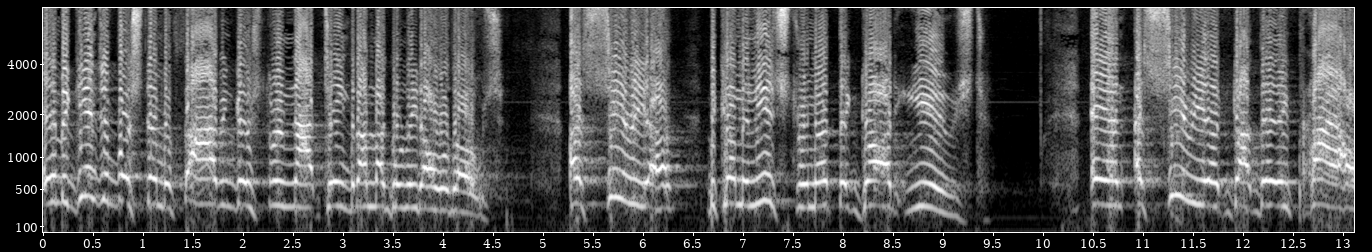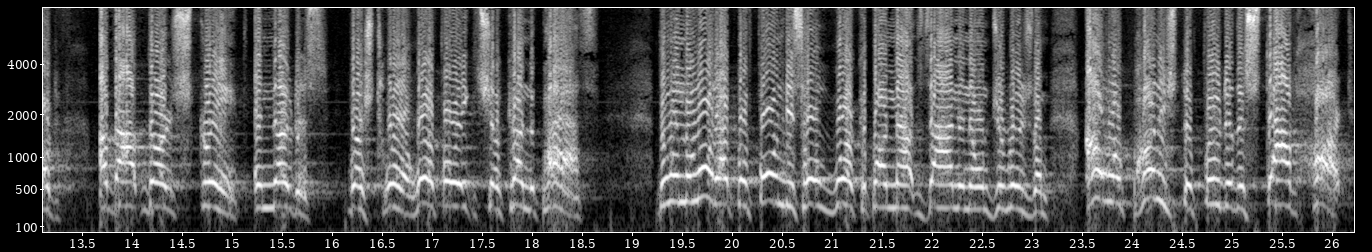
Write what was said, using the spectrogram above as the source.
And it begins in verse number 5 and goes through 19, but I'm not going to read all of those. Assyria become an instrument that God used. And Assyria got very proud about their strength. And notice verse 12 Wherefore it shall come to pass that when the Lord hath performed his whole work upon Mount Zion and on Jerusalem, I will punish the fruit of the stout heart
